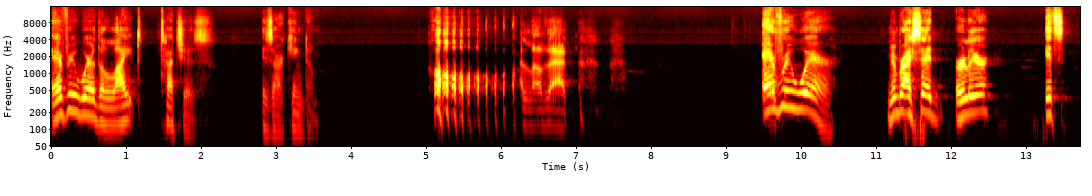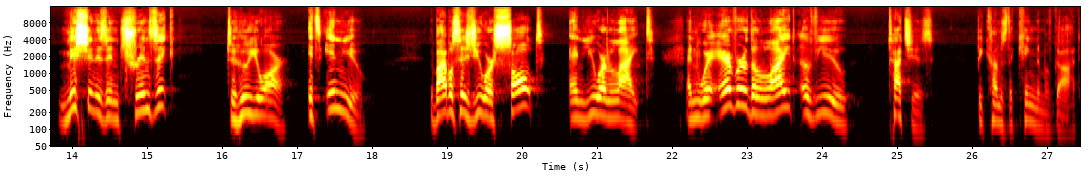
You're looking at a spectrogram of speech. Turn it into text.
Everywhere the light touches, is our kingdom. Oh, I love that. Everywhere. Remember, I said earlier, its mission is intrinsic to who you are, it's in you. The Bible says you are salt and you are light. And wherever the light of you touches, becomes the kingdom of God.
